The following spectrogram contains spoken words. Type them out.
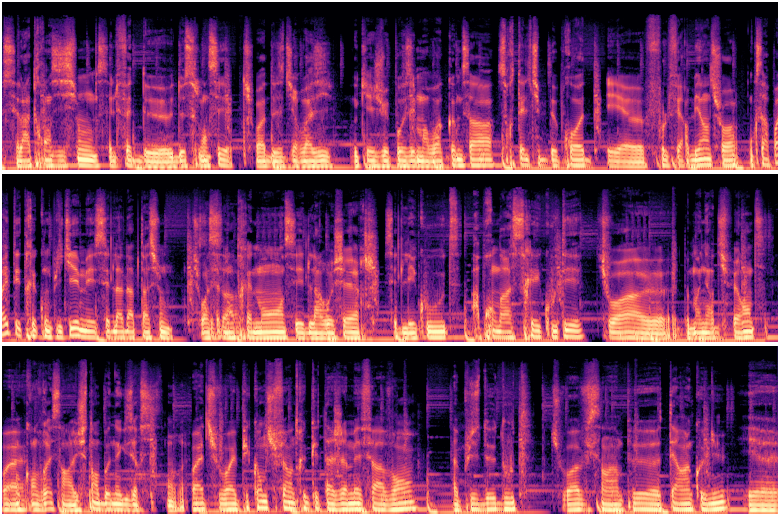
c'est la transition, c'est le fait de, de se lancer, tu vois, de se dire vas-y, ok, je vais poser ma voix comme ça, sur tel type de prod et euh, faut le faire bien, tu vois. Donc ça a pas été très compliqué, mais c'est de l'adaptation. Tu vois, C'est de l'entraînement, c'est de la recherche, c'est de l'écoute, apprendre à se réécouter, tu vois, euh, de manière différente. Ouais. Donc en vrai, c'est juste un bon exercice. En vrai. Ouais, tu vois. Et puis quand tu fais un truc que t'as jamais fait avant, t'as plus de doutes. Tu vois, vu que c'est un peu euh, terrain inconnu. Et euh,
